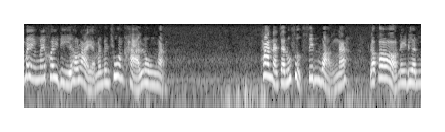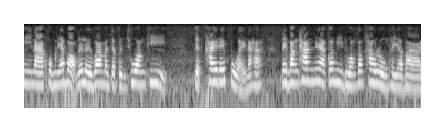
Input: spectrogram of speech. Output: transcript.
ไม่ไม่ค่อยดีเท่าไหร่อะ มันเป็นช่วงขาลงอะ ท่านอาจจะรู้สึกสิ้นหวังนะ แล้วก็ในเดือนมีนาคมเนี้ยบอกได้เลยว่ามันจะเป็นช่วงที่เจ็บไข้ได้ป่วยนะคะ ในบางท่านเนี่ยก็มีดวงต้องเข้าโรงพยาบาล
